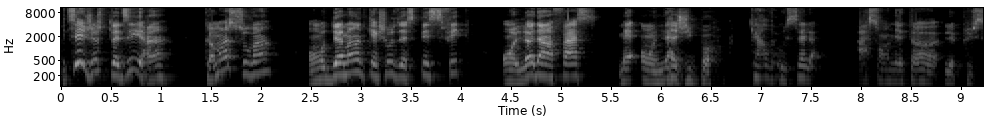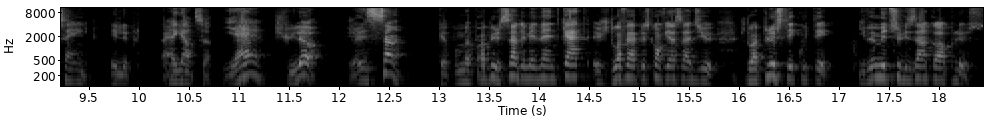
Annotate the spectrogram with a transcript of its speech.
Tu sais, juste te dire, hein, comment souvent on demande quelque chose de spécifique, on l'a d'en face, mais on n'agit pas. Carl Roussel à son état le plus simple et le plus. Regarde ça. Hier, je suis là, je le sens pour me propulser en 2024, je dois faire plus confiance à Dieu. Je dois plus l'écouter. Il veut m'utiliser encore plus.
